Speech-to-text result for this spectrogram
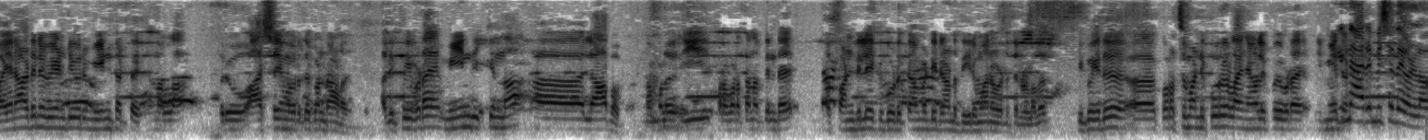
വയനാടിന് വേണ്ടി ഒരു മീൻ തട്ട് എന്നുള്ള ഒരു ആശയം ഉയർത്തിക്കൊണ്ടാണ്. അതിപ്പോ ഇവിടെ മീൻ വിൽക്കുന്ന ലാഭം നമ്മൾ ഈ പ്രവർത്തനത്തിന്റെ ഫണ്ടിലേക്ക് കൊടുക്കാൻ വേണ്ടിയിട്ടാണ് തീരുമാനമെടുത്തിട്ടുള്ളത് ഇപ്പൊ ഇത് കുറച്ച് മണിക്കൂറുകളായി ഞങ്ങളിപ്പോ ഇവിടെ ഇന്ന് ആരംഭിച്ചതേ ഉള്ളോ?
